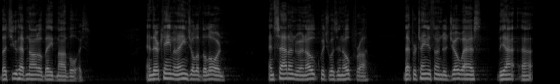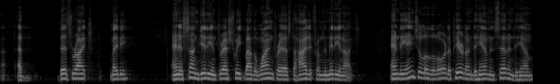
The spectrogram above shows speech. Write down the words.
but you have not obeyed my voice. And there came an angel of the Lord and sat under an oak which was in Ophrah, that pertaineth unto Joash the uh, Abiezrite, maybe. And his son Gideon threshed wheat by the winepress to hide it from the Midianites. And the angel of the Lord appeared unto him and said unto him,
